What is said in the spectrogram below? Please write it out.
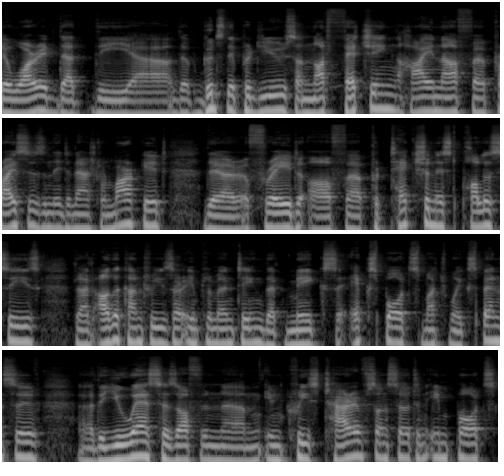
They're worried that the uh, the goods they produce are not fetching high enough uh, prices in the international market. They're afraid of uh, protectionist policies that other countries are implementing that makes exports much more expensive. Uh, the U.S. has often um, increased tariffs on certain imports,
